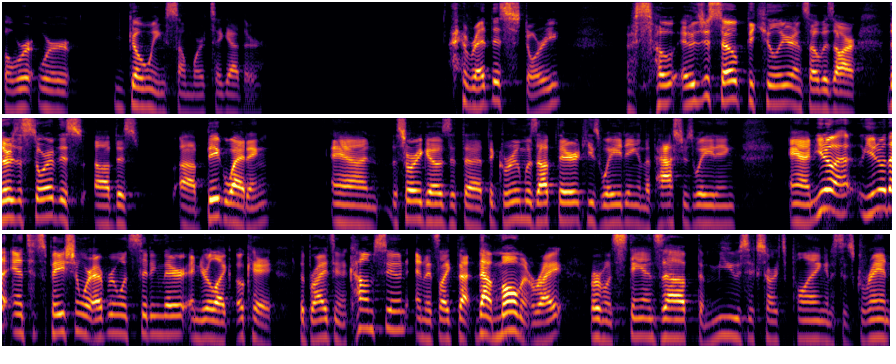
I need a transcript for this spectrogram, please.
but we're, we're going somewhere together. I read this story. It was, so, it was just so peculiar and so bizarre. There's a story of this, uh, this uh, big wedding and the story goes that the, the groom was up there, he's waiting, and the pastor's waiting. And you know, you know that anticipation where everyone's sitting there and you're like, okay, the bride's gonna come soon, and it's like that that moment, right? Where everyone stands up, the music starts playing, and it's this grand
